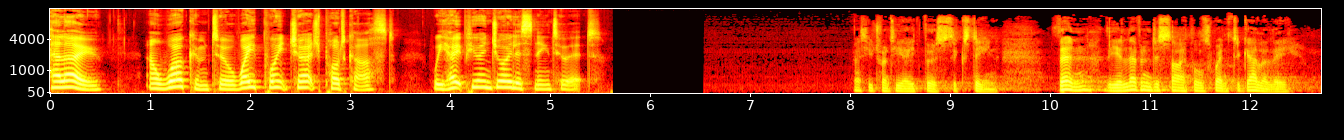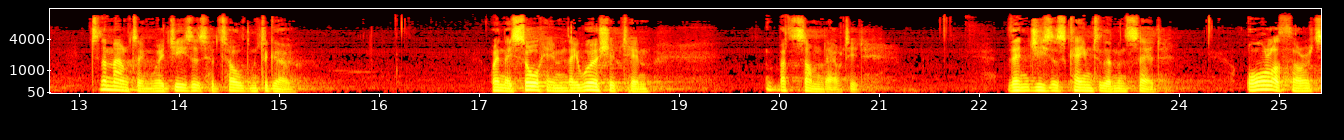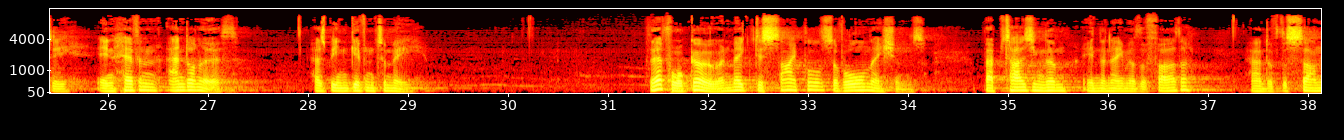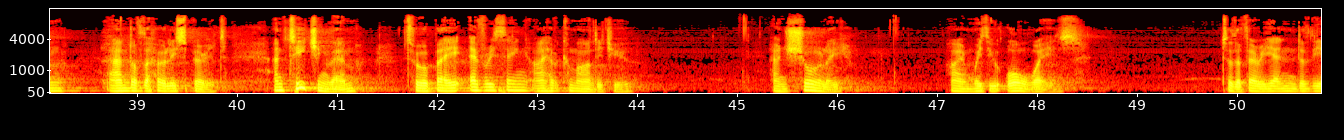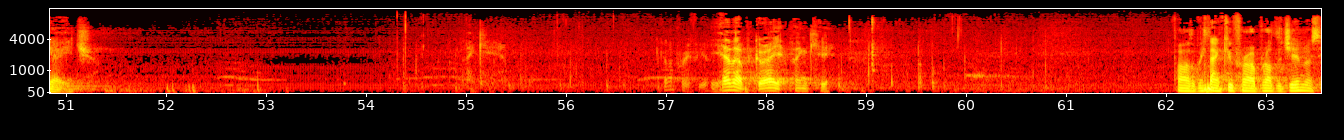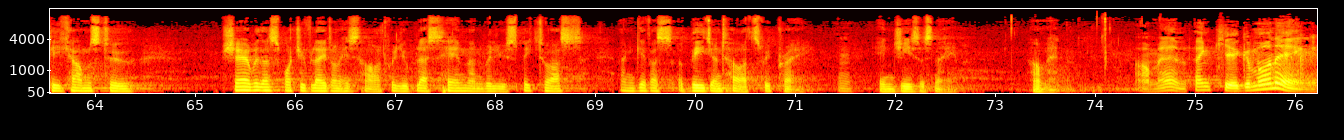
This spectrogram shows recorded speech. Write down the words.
Hello, and welcome to a Waypoint Church podcast. We hope you enjoy listening to it. Matthew 28, verse 16. Then the eleven disciples went to Galilee, to the mountain where Jesus had told them to go. When they saw him, they worshipped him, but some doubted. Then Jesus came to them and said, All authority in heaven and on earth has been given to me. Therefore, go and make disciples of all nations, baptizing them in the name of the Father, and of the Son, and of the Holy Spirit, and teaching them to obey everything I have commanded you. And surely I am with you always to the very end of the age. Thank you. Can I pray for you? Yeah, that'd be great. Thank you. Father, we thank you for our brother Jim as he comes to share with us what you've laid on his heart. Will you bless him and will you speak to us and give us obedient hearts, we pray. Hmm. In Jesus' name. Amen. Amen. Thank you. Good morning.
